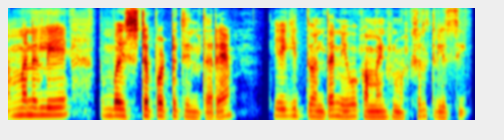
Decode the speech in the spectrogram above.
ನಮ್ಮ ಮನೇಲಿ ತುಂಬ ಇಷ್ಟಪಟ್ಟು ತಿಂತಾರೆ. ಹೇಗಿತ್ತು ಅಂತ ನೀವು ಕಮೆಂಟ್ ಬಾಕ್ಸಲ್ಲಿ ತಿಳಿಸಿ.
